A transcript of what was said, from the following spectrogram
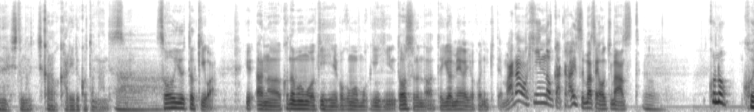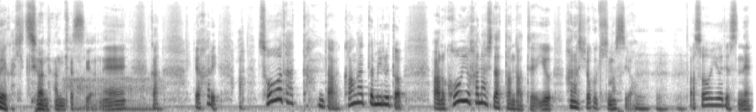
ね人の力を借りることなんですよ。そういう時はあの子供も起きひん僕も起きひんどうするのって嫁が横に来て「まだ起きんのか」って「はいすいません起きます」って、うん、この声が必要なんですよね。がやはりあそうだったんだ。考えてみるとあのこういう話だったんだっていう話よく聞きますよ。うんうんうん、そういうですね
